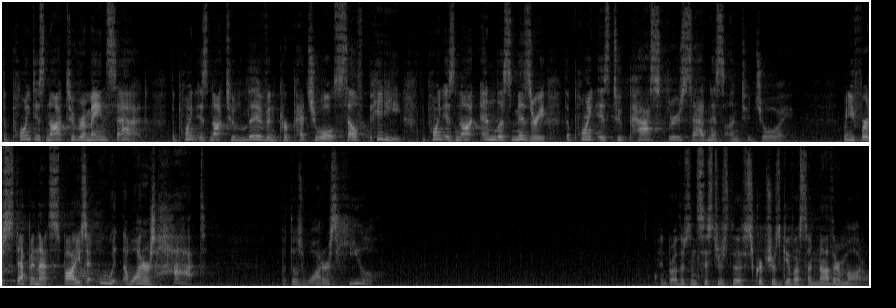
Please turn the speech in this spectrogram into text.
the point is not to remain sad. The point is not to live in perpetual self pity. The point is not endless misery. The point is to pass through sadness unto joy. When you first step in that spa, you say, Ooh, the water's hot. But those waters heal. And, brothers and sisters, the scriptures give us another model,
